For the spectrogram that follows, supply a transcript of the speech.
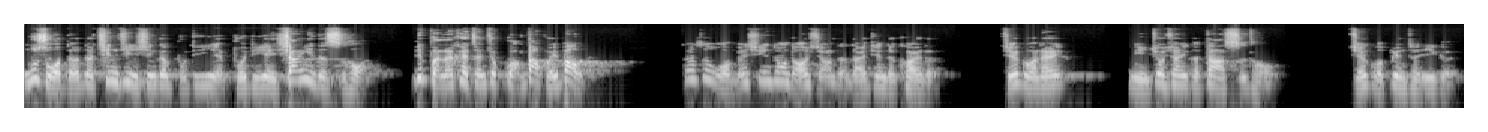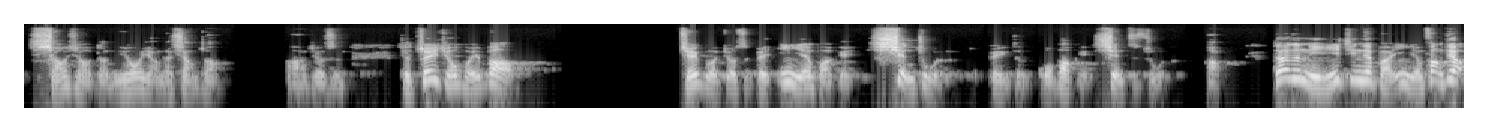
无所得的清净心跟菩提愿菩提愿相应的时候啊，你本来可以成就广大回报的。但是我们心中老想着来天的快乐，结果呢，你就像一个大石头，结果变成一个小小的牛羊的相状，啊，就是就追求回报，结果就是被因缘法给限住了，被这个果报给限制住了啊。但是你一今天把因缘放掉，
